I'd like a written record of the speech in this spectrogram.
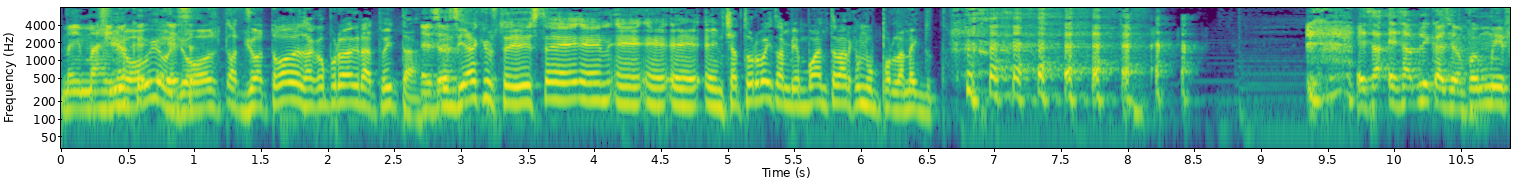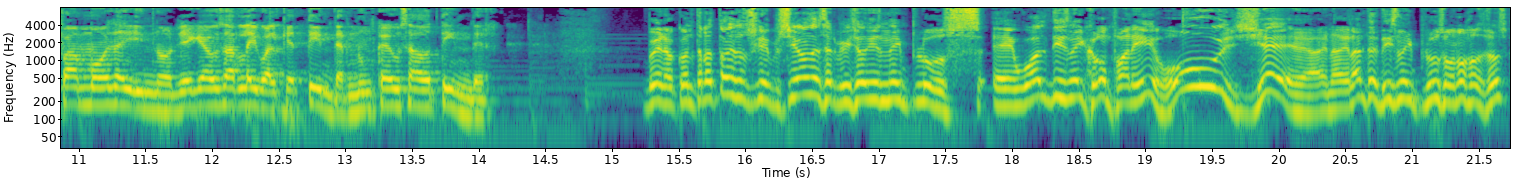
Me Sí, imagino que obvio, yo, yo a todo le saco prueba gratuita. El es- día que usted esté en, eh, eh, eh, en Chaturba y también voy a entrar como por la anécdota. esa, esa aplicación fue muy famosa y no llegué a usarla igual que Tinder, nunca he usado Tinder. Bueno, contrato de suscripción de servicio Disney Plus. Eh, Walt Disney Company. Oh, yeah. En adelante Disney Plus o nosotros.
